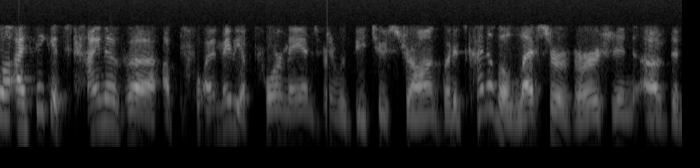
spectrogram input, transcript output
Well, I think it's kind of a, a maybe a poor man's version would be too strong, but it's kind of a lesser version of the,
